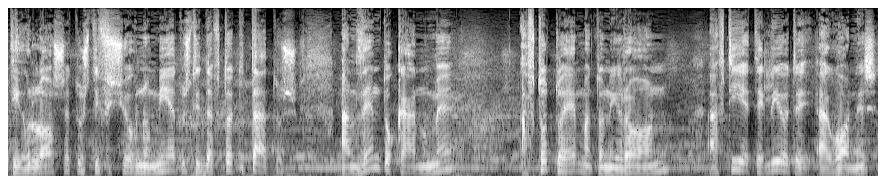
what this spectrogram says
τη γλώσσα τους, τη φυσιογνωμία τους, την ταυτότητά τους. Αν δεν το κάνουμε, αυτό το αίμα των ηρώων, αυτοί οι ατελείωτοι αγώνες,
